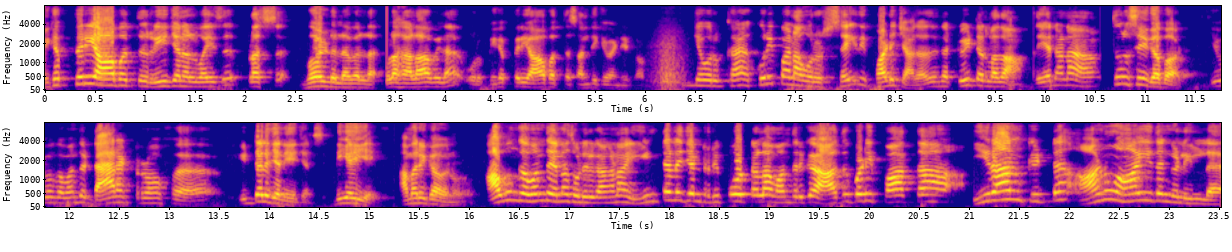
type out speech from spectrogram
மிகப்பெரிய ஆபத்து ரீஜனல் வைஸ் பிளஸ் வேர்ல்டு லெவல்ல உலக அளவில் ஒரு மிகப்பெரிய ஆபத்தை சந்திக்க வேண்டியிருக்கோம். இங்கே ஒரு க குறிப்பாக நான் ஒரு செய்தி படித்தேன் அதாவது இந்த ட்விட்டரில் தான். அது என்னன்னா துல்சி கபாட் இவங்க வந்து director of intelligent agency DIA அமெரிக்காவினோட அவங்க வந்து என்ன சொல்லியிருக்காங்கன்னா இன்டெலிஜென்ட் ரிப்போர்ட் எல்லாம் வந்திருக்கு. அதுபடி பார்த்தா ஈரான் கிட்ட அணு ஆயுதங்கள் இல்லை.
